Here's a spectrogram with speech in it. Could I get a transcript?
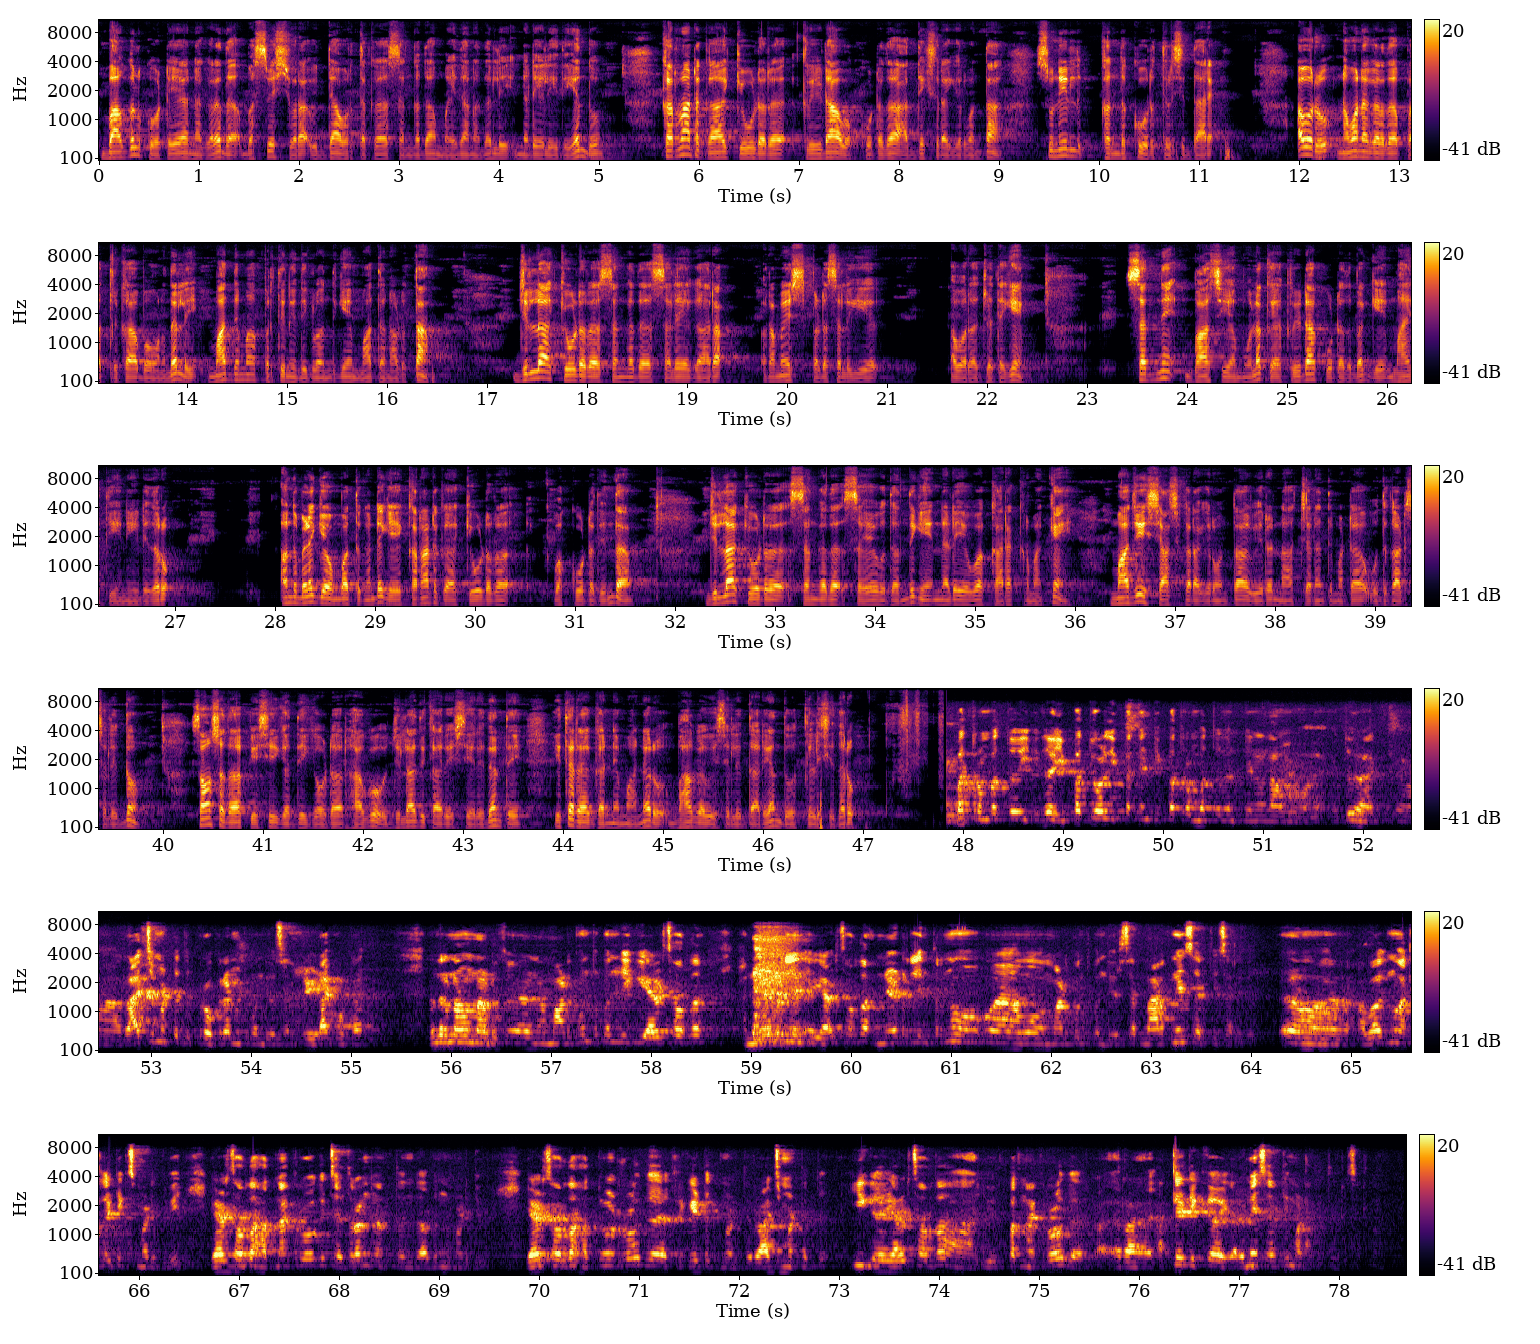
ಬಾಗಲಕೋಟೆಯ ನಗರದ ಬಸವೇಶ್ವರ ವಿದ್ಯಾವರ್ತಕ ಸಂಘದ ಮೈದಾನದಲ್ಲಿ ನಡೆಯಲಿದೆ ಎಂದು ಕರ್ನಾಟಕ ಕ್ಯೂಡರ ಕ್ರೀಡಾ ಒಕ್ಕೂಟದ ಅಧ್ಯಕ್ಷರಾಗಿರುವಂಥ ಸುನಿಲ್ ಕಂದಕೂರ್ ತಿಳಿಸಿದ್ದಾರೆ. ಅವರು ನವನಗರದ ಪತ್ರಿಕಾ ಭವನದಲ್ಲಿ ಮಾಧ್ಯಮ ಪ್ರತಿನಿಧಿಗಳೊಂದಿಗೆ ಮಾತನಾಡುತ್ತಾ, ಜಿಲ್ಲಾ ಕ್ಯೂಡರ ಸಂಘದ ಸಲಹೆಗಾರ ರಮೇಶ್ ಪಡಸಲಗಿ ಅವರ ಜೊತೆಗೆ ಸಜ್ಞೆ ಭಾಷೆಯ ಮೂಲಕ ಕ್ರೀಡಾಕೂಟದ ಬಗ್ಗೆ ಮಾಹಿತಿ ನೀಡಿದರು. ಅಂದು ಬೆಳಗ್ಗೆ ಒಂಬತ್ತು ಗಂಟೆಗೆ ಕರ್ನಾಟಕ ಕಿವುಡರ ಒಕ್ಕೂಟದಿಂದ ಜಿಲ್ಲಾ ಕಿವುಡರ ಸಂಘದ ಸಹಯೋಗದೊಂದಿಗೆ ನಡೆಯುವ ಕಾರ್ಯಕ್ರಮಕ್ಕೆ ಮಾಜಿ ಶಾಸಕರಾಗಿರುವಂಥ ವೀರಣ್ಣ ಚರಂತಿಮಠ ಉದ್ಘಾಟಿಸಲಿದ್ದು, ಸಂಸದ ಪಿ ಸಿ ಗದ್ದಿಗೌಡರ್ ಹಾಗೂ ಜಿಲ್ಲಾಧಿಕಾರಿ ಸೇರಿದಂತೆ ಇತರ ಗಣ್ಯಮಾನ್ಯರು ಭಾಗವಹಿಸಲಿದ್ದಾರೆ ಎಂದು ತಿಳಿಸಿದರು. ಇಪ್ಪತ್ತೊಂಬತ್ತು, ಇದು ಇಪ್ಪತ್ತೇಳು, ಇಪ್ಪತ್ತೆಂಟು, ಇಪ್ಪತ್ತೊಂಬತ್ತು ದಿನ ನಾವು ಇದು ರಾಜ್ಯ ಮಟ್ಟದ ಪ್ರೋಗ್ರಾಮ್ ಇಟ್ಕೊಂಡಿವಿ ಸರ್, ಕ್ರೀಡಾಕೂಟ. ಅಂದ್ರೆ ನಾವು ನಾವು ಮಾಡ್ಕೊಂತ ಬಂದು ಈಗ ಎರಡ್ ಸಾವಿರದ ಹನ್ನೆರಡರಲ್ಲಿ, ಎರಡ್ ಸಾವಿರದ ಹನ್ನೆರಡರಲ್ಲಿಂತ್ರನೂ ಮಾಡ್ಕೊಂತ ಬಂದಿವಿ ಸರ್, ನಾಲ್ಕನೇ ಸರ್ತಿ ಸರ್ ಇದು. ಅವಾಗೂ ಅಥ್ಲೆಟಿಕ್ಸ್ ಮಾಡಿದ್ವಿ. ಎರಡು ಸಾವಿರದ ಹದಿನಾಲ್ಕರೊಳಗೆ ಚದುರಂಗ ಅಂತಂದು ಅದನ್ನು ಮಾಡಿದ್ವಿ. ಎರಡು ಸಾವಿರದ ಹದಿನೇಳರೊಳಗೆ ಕ್ರಿಕೆಟ್ ಮಾಡಿದ್ವಿ, ರಾಜ್ಯ ಮಟ್ಟದ್ದು. ಈಗ ಎರಡು ಸಾವಿರದ ಇಪ್ಪತ್ನಾಲ್ಕರೊಳಗೆ ಅಥ್ಲೆಟಿಕ್ ಎರಡನೇ ಸರ್ತಿ ಮಾಡಾಕ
